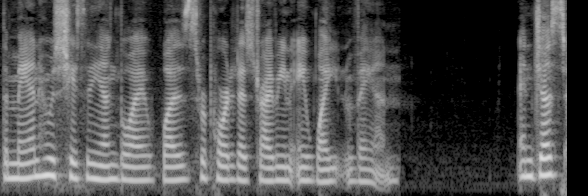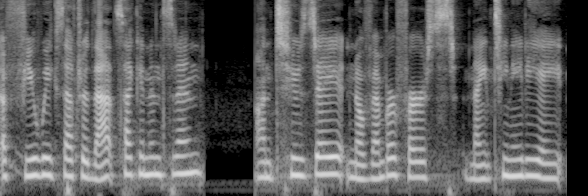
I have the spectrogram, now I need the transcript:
The man who was chasing the young boy was reported as driving a white van. And just a few weeks after that second incident, on Tuesday, November 1st, 1988,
